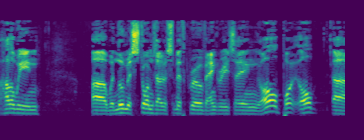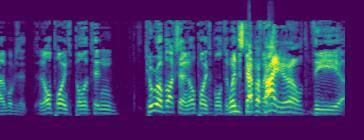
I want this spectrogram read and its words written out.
Halloween, uh, when Loomis storms out of Smith Grove angry, saying all point, all uh, what was it? At all points, bulletin, two roadblocks and an all points bulletin. Wouldn't stop a fight. five-year-old. the uh,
